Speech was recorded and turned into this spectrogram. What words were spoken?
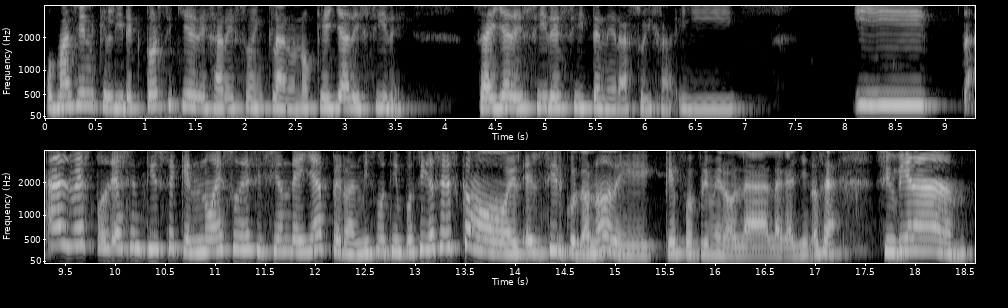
o más bien que el director sí quiere dejar eso en claro, ¿no? Que ella decide, sea, ella decide sí tener a su hija y... y tal vez podría sentirse que no es su decisión de ella, pero al mismo tiempo sí. O sea, es como el, el círculo, ¿no? De qué fue primero la, la gallina. O sea, si hubiera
